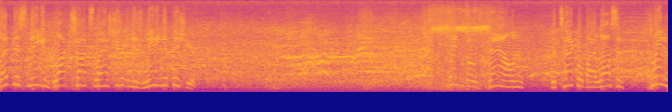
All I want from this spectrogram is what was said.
led this league in block shots last year and is leading it this year. Quinn goes down. The tackle by Lawson Quinn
